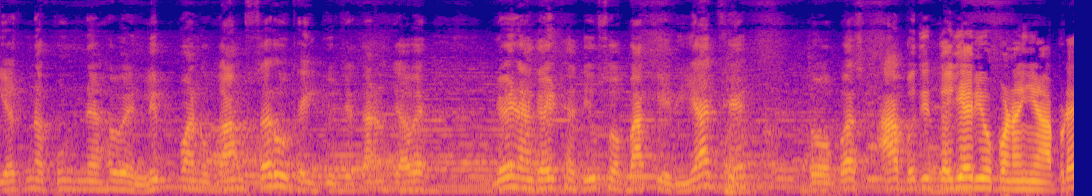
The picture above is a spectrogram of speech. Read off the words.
યજ્ઞ કુંડને હવે લીપવાનું કામ શરૂ થઈ ગયું છે. કારણ કે હવે ગયણા ગયઠા દિવસો બાકી રહ્યા છે, તો બસ આ બધી તૈયારીઓ પણ અહીંયા આપણે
